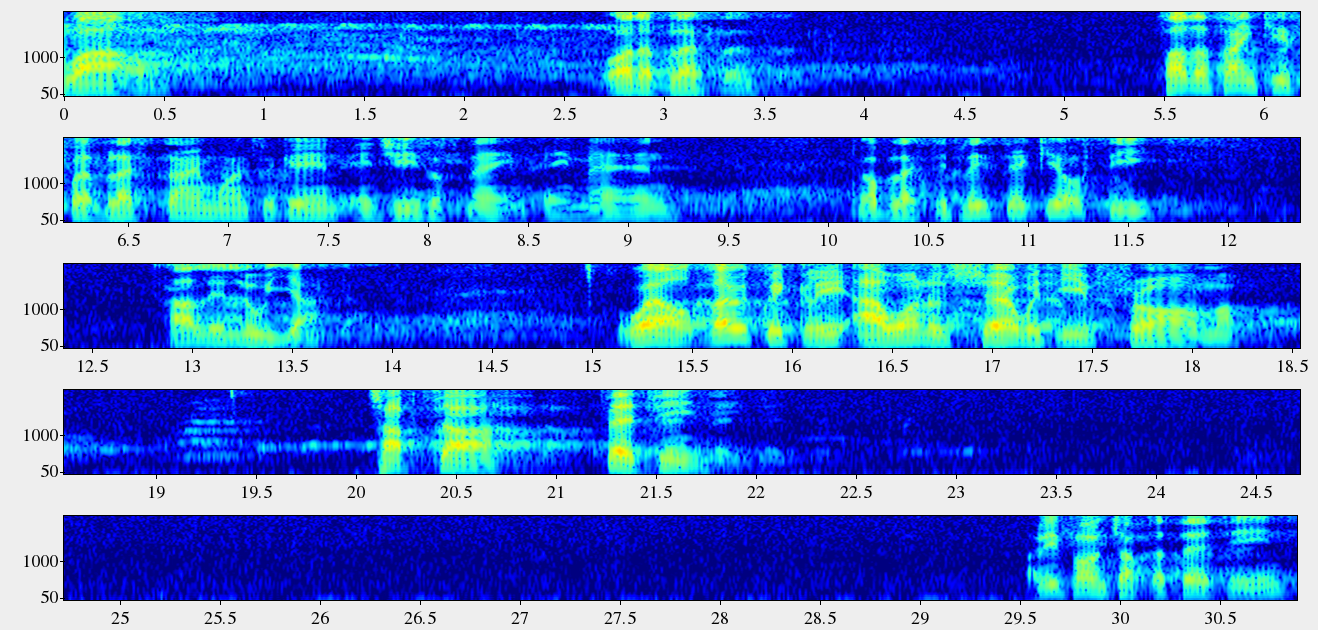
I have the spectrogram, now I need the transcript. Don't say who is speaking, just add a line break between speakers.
Wow. What a blessing. Father, thank you for a blessed time once again. In Jesus' name, amen. God bless you. Please take your seats. Hallelujah. Well, very quickly, I want to share with you from chapter 13. Have you found chapter 13?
